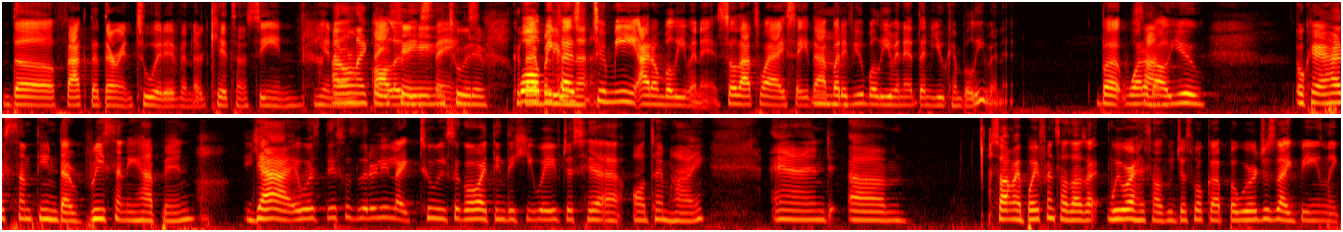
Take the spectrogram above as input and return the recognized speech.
the fact that they're intuitive and their kids and seeing, you know, I don't like that all you of say these things. intuitive. I Well, in because that. to me, I don't believe in it. So that's why I say that. But if you believe in it, then you can believe in it. But what Sam. about you? Okay, I have something that recently happened. Yeah, it was. This was literally like two weeks ago. I think the heat wave just hit at all time high, and um, so at my boyfriend's house, I was like, we were at his house. We just woke up, but we were just like being like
